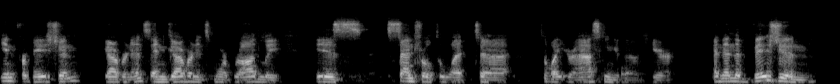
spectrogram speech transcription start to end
information governance and governance more broadly is central to what uh, to what you're asking about here. And then the vision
